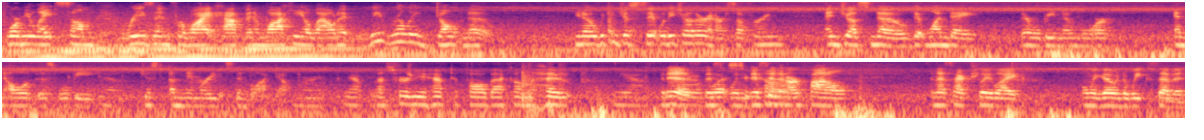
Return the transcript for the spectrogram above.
formulate some reason for why it happened and why he allowed it. We really don't know. You know, we can just sit with each other in our suffering and just know that one day there will be no more and all of this will be just a memory that's been blacked out. Yep, that's where you have to fall back on the hope. Yeah. It is. This when, this come. isn't our final, and that's actually like when we go into week seven.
